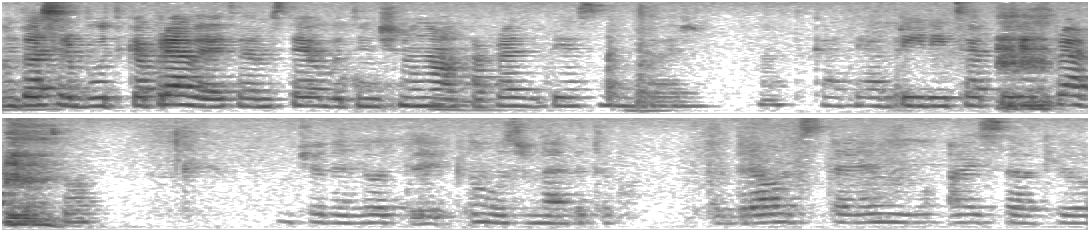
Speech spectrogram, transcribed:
un tas var būt kā pravietojums tev, bet viņš nu nav kā prezidents, un to ir, nu, tā kā tajā brīdī cer, ka viņu pravieto. Un šodien ļoti nu, uzrunāja, bet par draudz tēmu aizsāk, jo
